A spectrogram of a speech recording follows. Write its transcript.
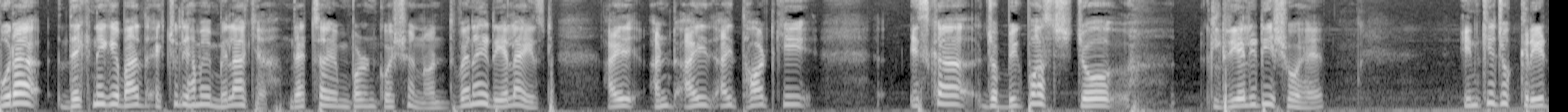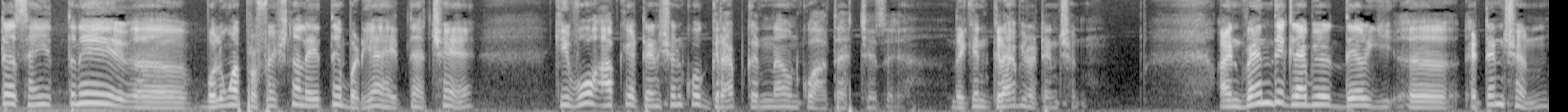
पूरा देखने के बाद एक्चुअली हमें मिला क्या? दैट्स अ इम्पोर्टेंट क्वेश्चन और आई रियलाइज्ड आई आई आई थॉट कि इसका जो बिग बॉस जो रियलिटी शो है इनके जो क्रिएटर्स हैं, इतने बोलूँगा प्रोफेशनल है, इतने बढ़िया हैं, इतने अच्छे हैं, कि वो आपके अटेंशन को ग्रैप करना उनको आता है अच्छे से। They can grab your attention and when they grab your their attention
